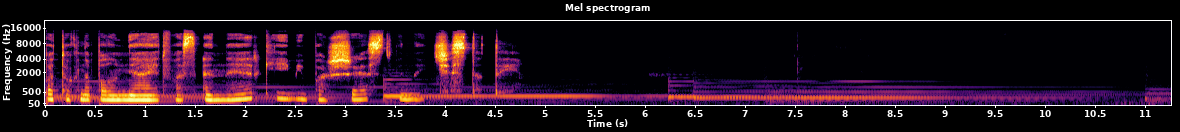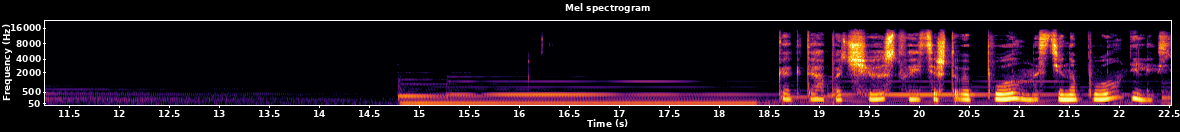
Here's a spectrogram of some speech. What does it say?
поток наполняет вас энергиями божественной чистоты. Когда почувствуете, что вы полностью наполнились,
